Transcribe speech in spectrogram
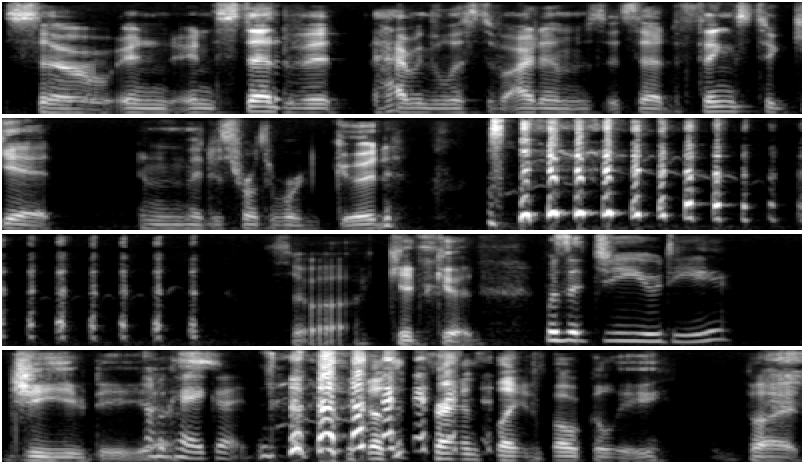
So in instead of it having the list of items, it said things to get, and then they just wrote the word good. so uh, get good. Was it? G U D. Yes. Okay, good. It doesn't translate vocally, but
